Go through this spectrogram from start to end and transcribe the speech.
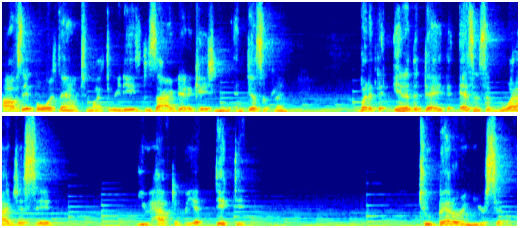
Obviously, it boils down to my three Ds desire, dedication, and, and discipline. But at the end of the day, the essence of what I just said, you have to be addicted to bettering yourself.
